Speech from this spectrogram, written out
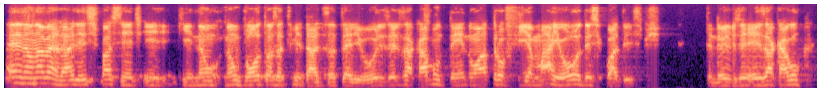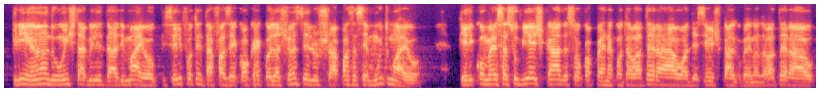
É, não, na verdade, esses pacientes que, que não, não voltam às atividades anteriores, eles acabam tendo uma atrofia maior desse quadríceps entendeu? Eles, eles, acabam criando uma instabilidade maior, porque se ele for tentar fazer qualquer coisa, a chance dele luxar passa a ser muito maior. Porque ele começa a subir a escada só com a perna contra a lateral, a descer uma escada com a perna contra a lateral,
